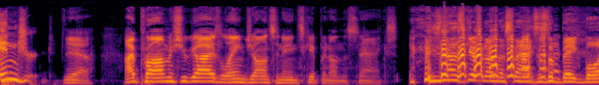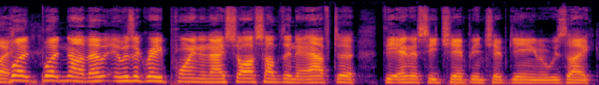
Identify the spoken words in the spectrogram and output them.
injured. Yeah. I promise you guys, Lane Johnson ain't skipping on the snacks. He's not skipping on the snacks. It's a big boy. but but no, that it was a great point, and I saw something after the NFC Championship game. It was like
